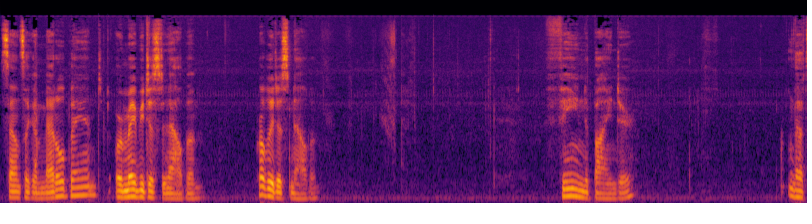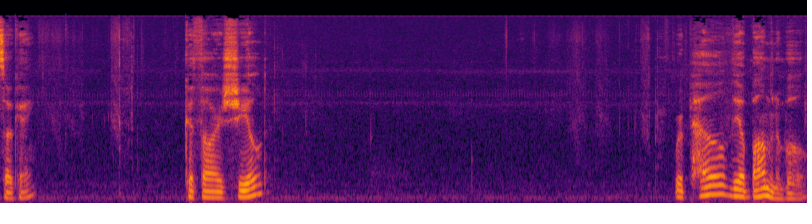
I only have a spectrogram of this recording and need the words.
Sounds like a metal band, or maybe just an album. Probably just an album. Fiend Binder. That's okay. Cathar's Shield. Repel the Abominable.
